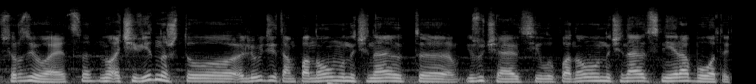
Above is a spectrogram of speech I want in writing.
все развивается. Ну, очевидно, что люди там по-новому начинают, э, изучают силу, по-новому начинают с ней работать.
